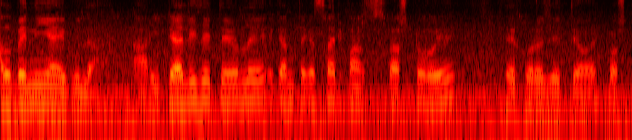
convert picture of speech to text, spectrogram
আলবেনিয়া এগুলা। আর ইটালি যেতে হলে এখান থেকে চারি পাঁচ রাষ্ট্র হয়ে এরপরে যেতে হয় কষ্ট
